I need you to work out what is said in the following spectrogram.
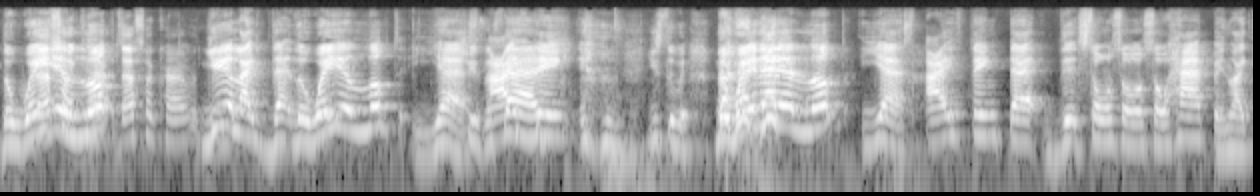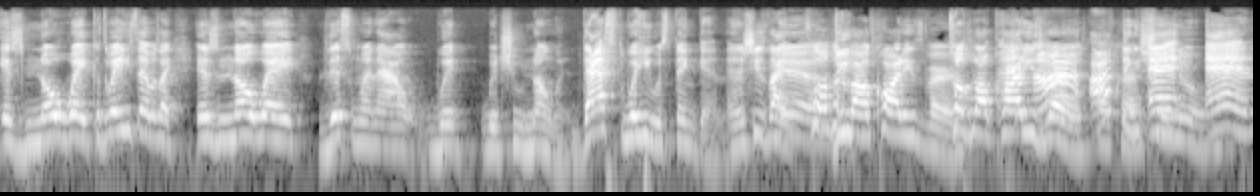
The way that's it looked. Cra- that's a character. Yeah, like that. The way it looked, yes. I think you stupid. The way that it looked, yes. I think that this so and so and so happened. Like, it's no way. Because the way he said was like, "There's no way this went out with with you knowing." That's the way he was thinking. And she's like, Yeah. Talking about Cardi's verse. talking about Cardi's And I- verse. I Okay. think she and, knew. and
